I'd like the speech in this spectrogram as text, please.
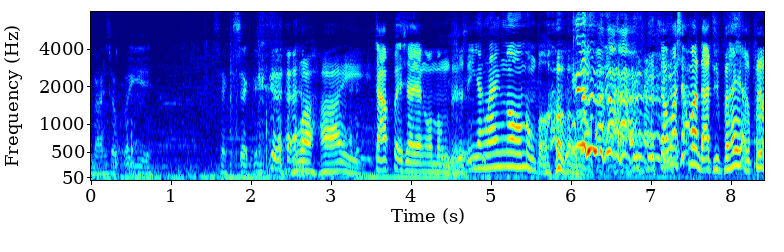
Bahas apa iki? Sek sek. Wahai. capek saya ngomong terus yang lain ngomong po sama-sama nggak dibayar bro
